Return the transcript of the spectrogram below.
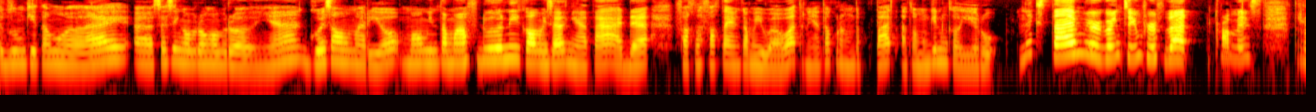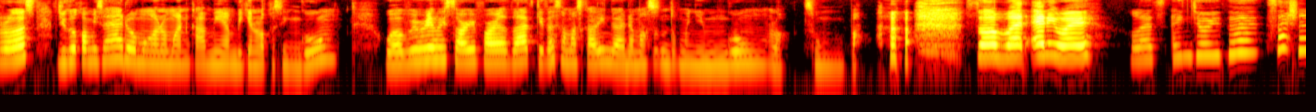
Sebelum kita mulai uh, sesi ngobrol-ngobrolnya, gue sama Mario mau minta maaf dulu nih kalau misalnya ternyata ada fakta-fakta yang kami bawa ternyata kurang tepat atau mungkin keliru. Next time we're going to improve that, promise. Terus juga kalau misalnya ada omongan-omongan kami yang bikin lo kesinggung, well we're really sorry for that. Kita sama sekali nggak ada maksud untuk menyinggung lo, sumpah. so but anyway, let's enjoy the session.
